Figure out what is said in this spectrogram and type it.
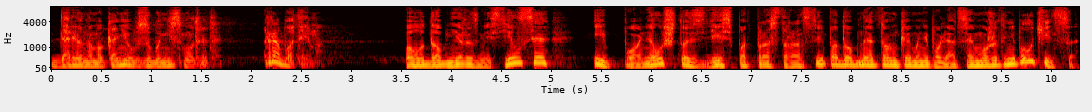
Дареному коню в зубы не смотрят. Работаем. Поудобнее разместился и понял, что здесь в подпространстве подобная тонкая манипуляция может и не получиться.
